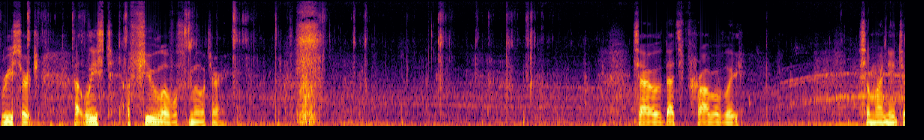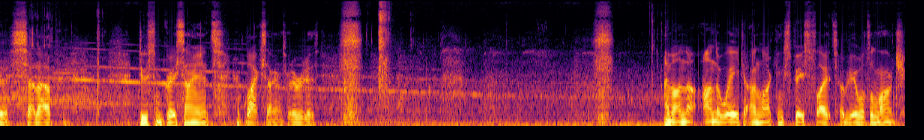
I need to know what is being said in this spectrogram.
research at least a few levels of military. So that's probably something I need to set up do some gray science or black science, whatever it is. I'm on the on the way to unlocking space flight, so I'll be able to launch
